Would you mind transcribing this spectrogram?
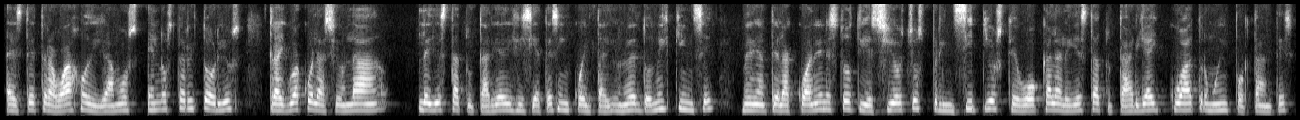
a este trabajo, digamos, en los territorios. Traigo a colación la Ley Estatutaria 1751 del 2015, mediante la cual en estos 18 principios que evoca la ley estatutaria hay cuatro muy importantes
